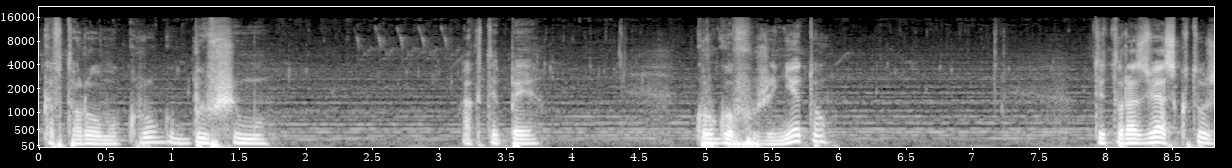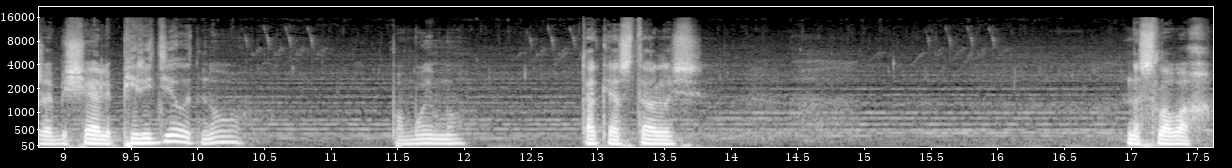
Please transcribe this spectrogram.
ко второму кругу, бывшему АКТП. Кругов уже нету. Вот эту развязку тоже обещали переделать, но по-моему, так и осталось на словах.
